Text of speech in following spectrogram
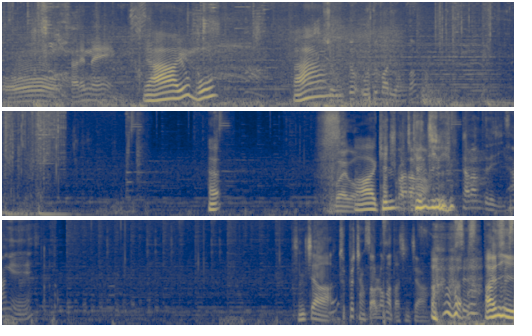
오 잘했네. 야 이거 뭐 아, 우드 우드머리 용거? 뭐야 이거? 아, 겐, 죽었잖아. 겐지님. 사람들이 이상해. 진짜 투표창 썰렁하다 진짜. 아니.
